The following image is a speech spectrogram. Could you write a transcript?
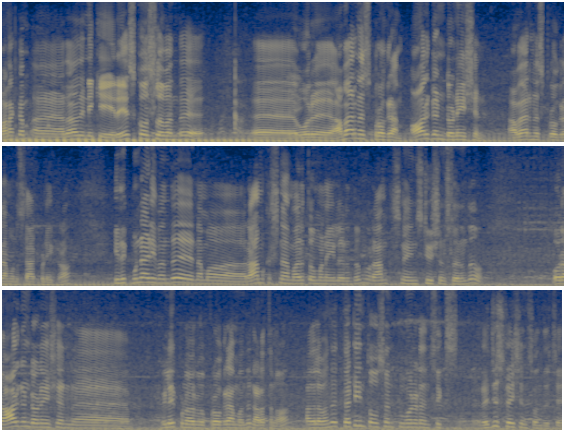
வணக்கம். அதாவது இன்னைக்கு ரேஸ் கோர்ஸில் வந்து ஒரு awareness program organ donation awareness program ஒன்று ஸ்டார்ட் பண்ணிக்கிறோம் இதுக்கு முன்னாடி வந்து நம்ம ராமகிருஷ்ணா மருத்துவமனையிலிருந்தும் ராமகிருஷ்ணா இன்ஸ்டிடியூஷன்ஸ்லேருந்தும் ஒரு ஆர்கன் டொனேஷன் விழிப்புணர்வு ப்ரோக்ராம் வந்து நடத்தினோம். அதில் வந்து thirteen thousand two hundred and six registrations வந்துச்சு.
